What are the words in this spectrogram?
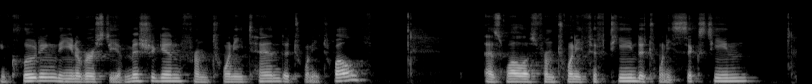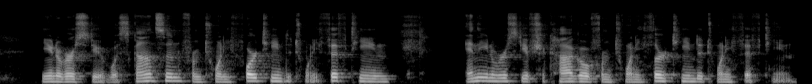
including the University of Michigan from 2010 to 2012, as well as from 2015 to 2016, the University of Wisconsin from 2014 to 2015, and the University of Chicago from 2013 to 2015.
